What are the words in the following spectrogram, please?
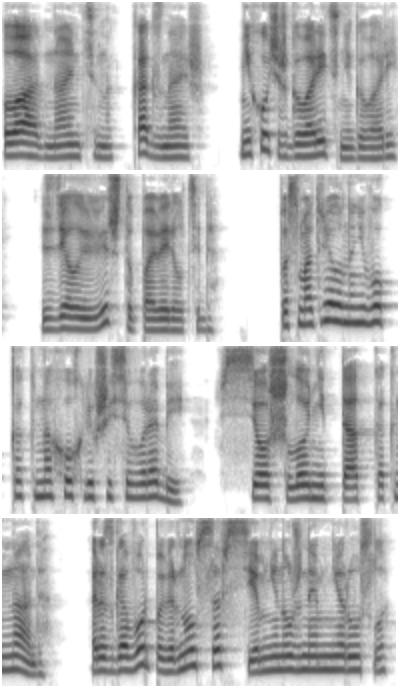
«Ладно, Антина, как знаешь. Не хочешь говорить – не говори. Сделаю вид, что поверил тебе». Посмотрела на него, как нахохлившийся воробей. Все шло не так, как надо. Разговор повернул совсем ненужное мне русло.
